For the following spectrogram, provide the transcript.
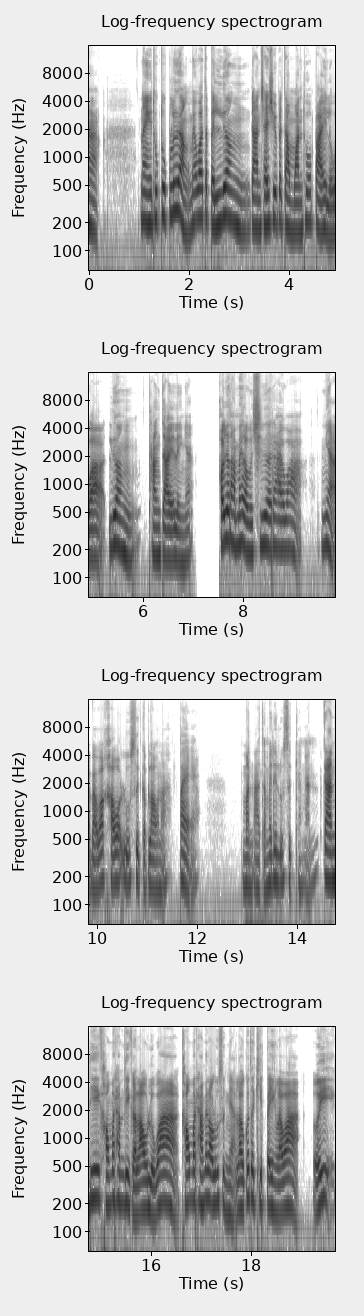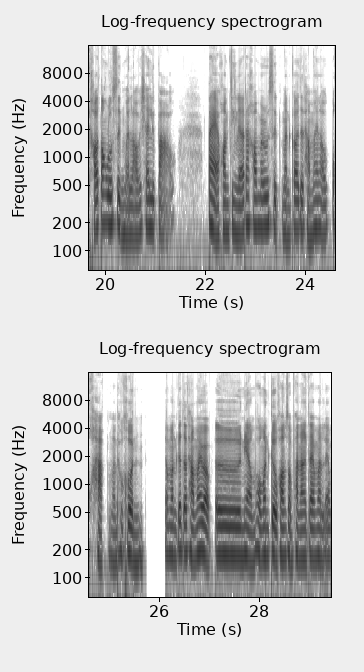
มากๆ ในทุกๆเรื่องไม่ว่าจะเป็นเรื่องการใช้ชีวิตประจำวันทั่วไป หรือว่าเรื่องทางใจอะไรเงี้ยเขาจะทำให้เราเชื่อได้ว่า เนี่ยแบบว่าเขารู้สึกกับเรานะ แต่มันอาจจะไม่ได้รู้สึกอย่างนั้น การที่เขามาทำดีกับเราหรือว่าเขามาทำให้เรารู้สึกเนี่ย เราก็จะคิดไปเองแล้วว่า เอ้ย เขาต้องรู้สึกเหมือนเราใช่หรือเปล่า แต่ความจริงแล้วถ้าเขาไม่รู้สึกมันก็จะทำให้เราอกหักนะทุกคน แล้วมันก็จะทำให้แบบเออเนี่ยพอมันเกิดความสัมพันธ์ทางใจมันแล้ว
